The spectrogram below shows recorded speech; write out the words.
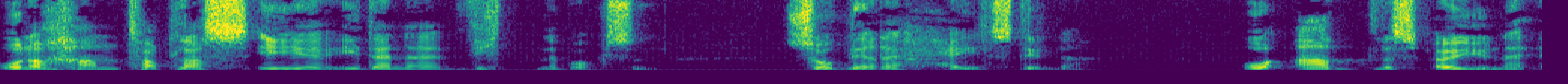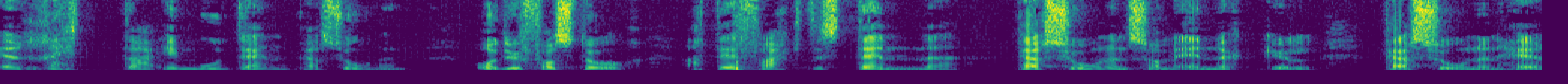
Og når han tar plass i, i denne vitneboksen, så blir det helt stille. Og alles øyne er retta imot den personen. Og du forstår at det er faktisk denne personen som er nøkkelpersonen her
